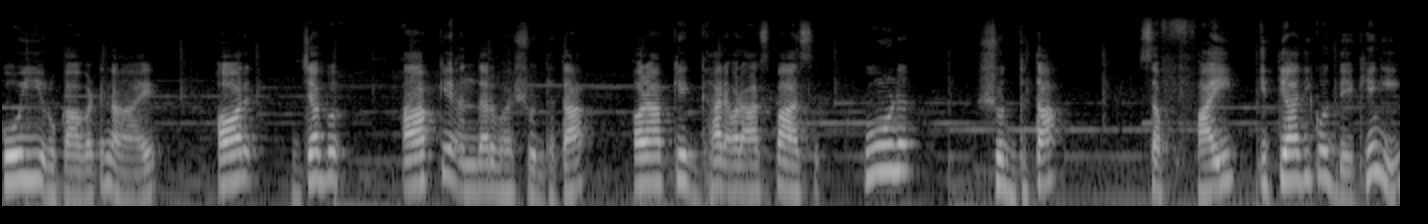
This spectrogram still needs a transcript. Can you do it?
कोई रुकावट ना आए, और जब आपके अंदर वह शुद्धता और आपके घर और आसपास पूर्ण शुद्धता, सफ़ाई इत्यादि को देखेंगी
